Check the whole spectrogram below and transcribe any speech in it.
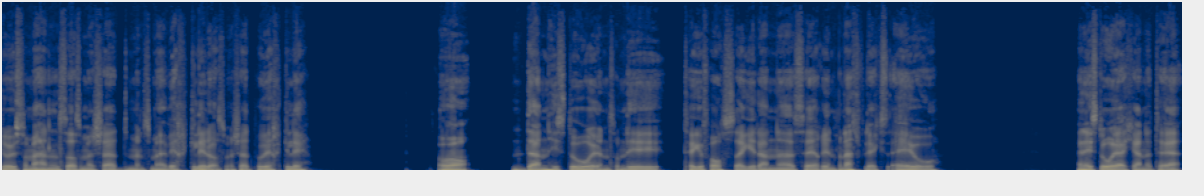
grusomme hendelser som er skjedd, men som er virkelig, da, som er skjedd på virkelig. Og den historien som de tar for seg i denne serien på Netflix, er jo en historie jeg kjenner til,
